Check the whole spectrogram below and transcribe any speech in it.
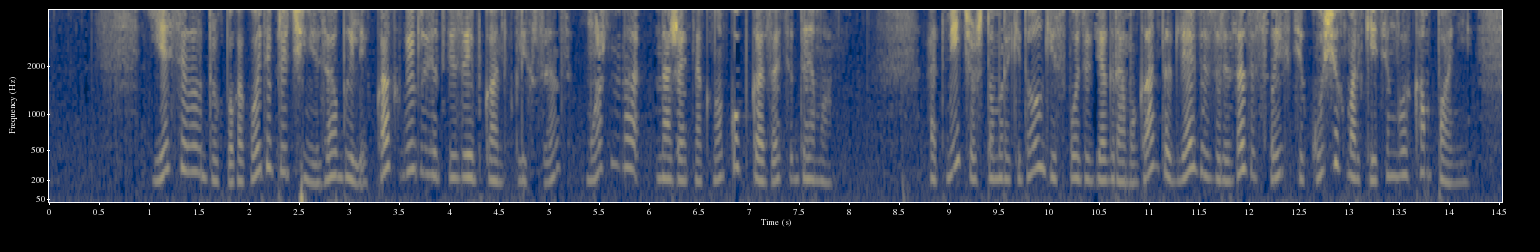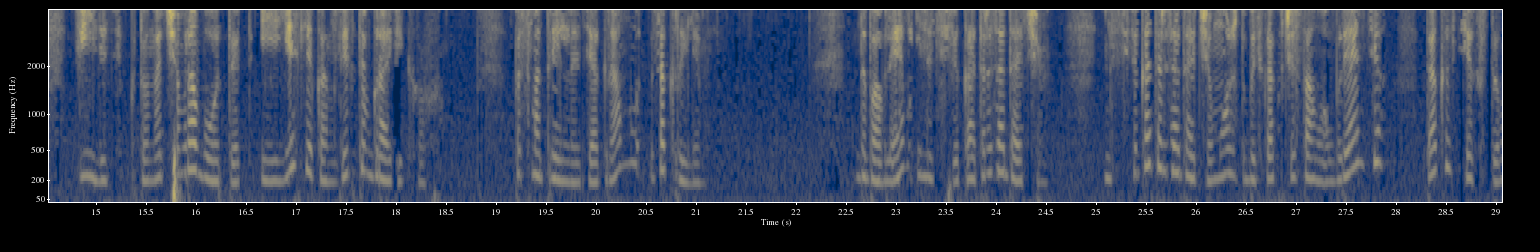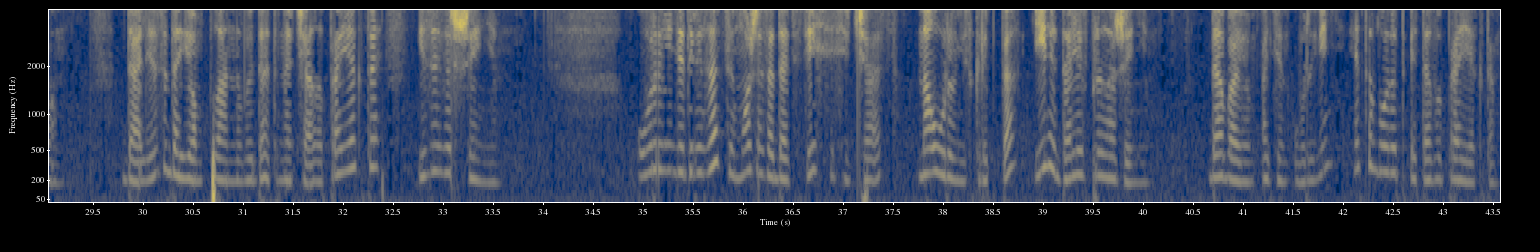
Если вы вдруг по какой-то причине забыли, как выглядит VisiBand в ClickSense, можно нажать на кнопку «Показать демо». Отмечу, что маркетологи используют диаграмму Ганта для визуализации своих текущих маркетинговых кампаний, видеть, кто над чем работает и есть ли конфликты в графиках. Посмотрели на диаграмму, закрыли. Добавляем идентификатор задачи. Идентификатор задачи может быть как в числовом варианте, так и в текстовом. Далее задаем плановую дату начала проекта и завершения. Уровень детализации можно задать здесь и сейчас, на уровне скрипта или далее в приложении. Добавим один уровень, это будут этапы проекта.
